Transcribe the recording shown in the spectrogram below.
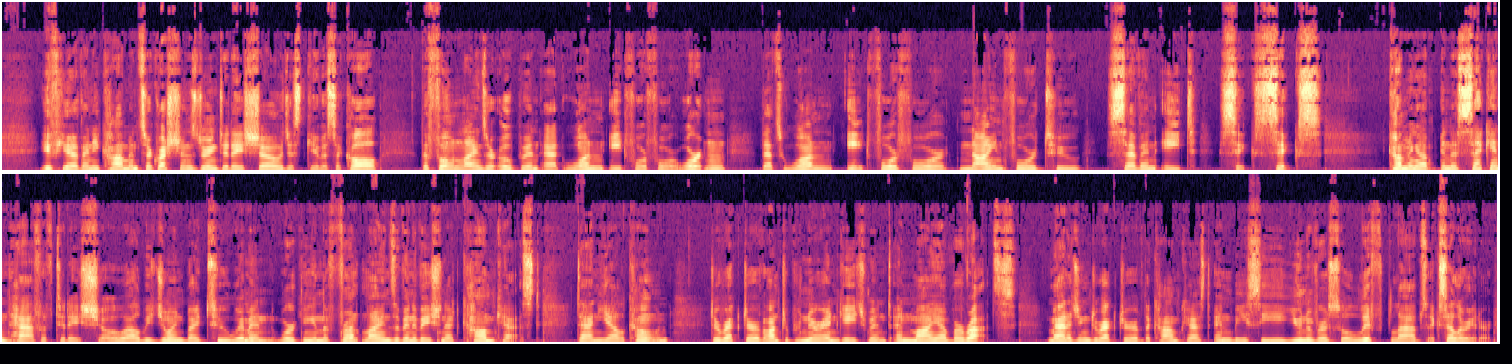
If you have any comments or questions during today's show, just give us a call. The phone lines are open at 1 844 Wharton. That's 1 844 942 7866. Coming up in the second half of today's show, I'll be joined by two women working in the front lines of innovation at Comcast Danielle Cohn, Director of Entrepreneur Engagement, and Maya Baratz, Managing Director of the Comcast NBC Universal Lift Labs Accelerator.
